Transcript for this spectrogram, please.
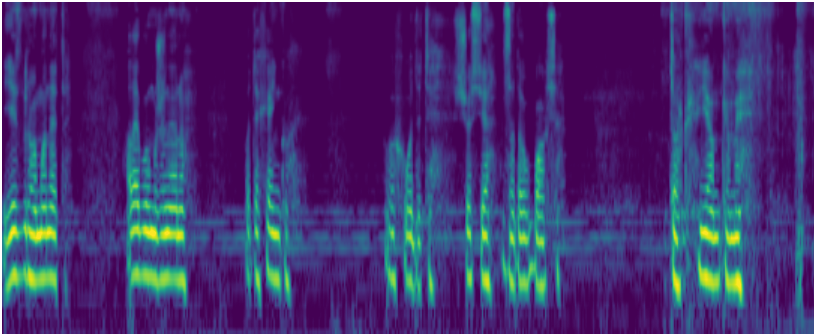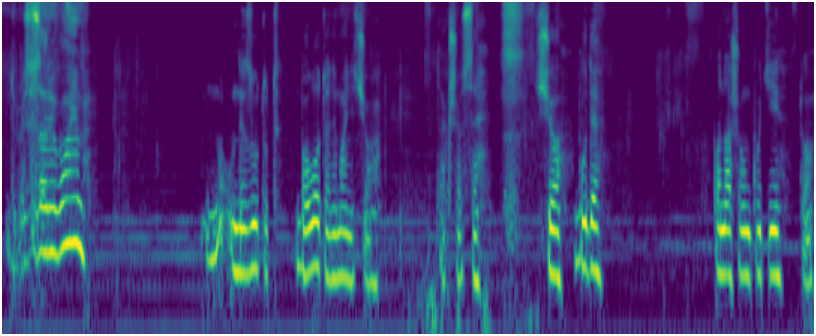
є друга монета. Але будемо вже, мабуть, потихеньку виходити. Щось я задовбався. Так, ямки ми, друзі, зариваємо. Ну, внизу тут болото, нема нічого. Так що все, що буде по нашому путі, то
